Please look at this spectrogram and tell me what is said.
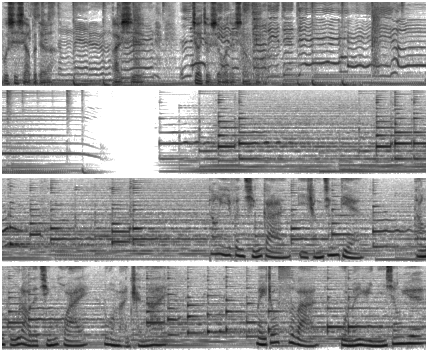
不是舍不得，而是这就是我的生活。当一份情感已成经典，当古老的情怀落满尘埃。每周四晚，我们与您相约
